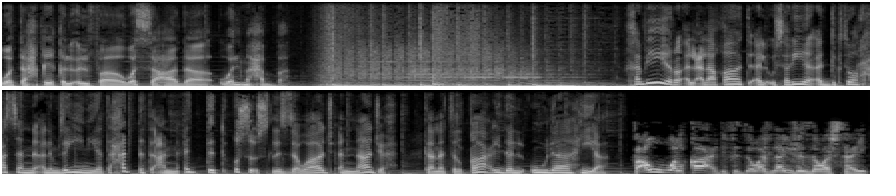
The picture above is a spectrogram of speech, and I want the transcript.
وتحقيق الألفة والسعادة والمحبة. خبير العلاقات الأسرية الدكتور حسن المزيني يتحدث عن عدة أسس للزواج الناجح. كانت القاعدة الأولى هي. فأول قاعدة في الزواج لا يوجد زواج سعيد.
